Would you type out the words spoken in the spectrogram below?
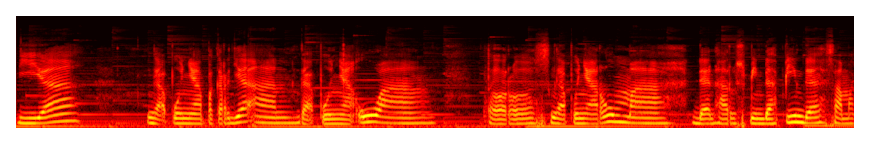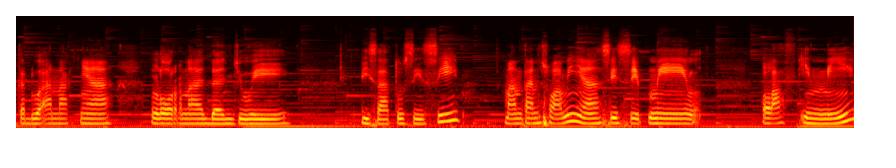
dia nggak punya pekerjaan, nggak punya uang, terus nggak punya rumah dan harus pindah-pindah sama kedua anaknya Lorna dan Joey. Di satu sisi mantan suaminya si Sydney Love ini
